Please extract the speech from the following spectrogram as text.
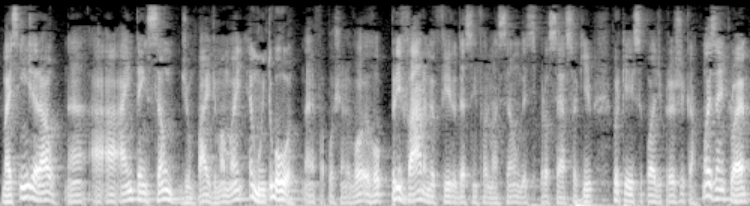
Mas, em geral, né, a, a, intenção de um pai, de uma mãe, é muito boa, né? Fala, poxa, eu vou, eu vou privar o meu filho dessa informação, desse processo aqui, porque isso pode prejudicar. Um exemplo é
